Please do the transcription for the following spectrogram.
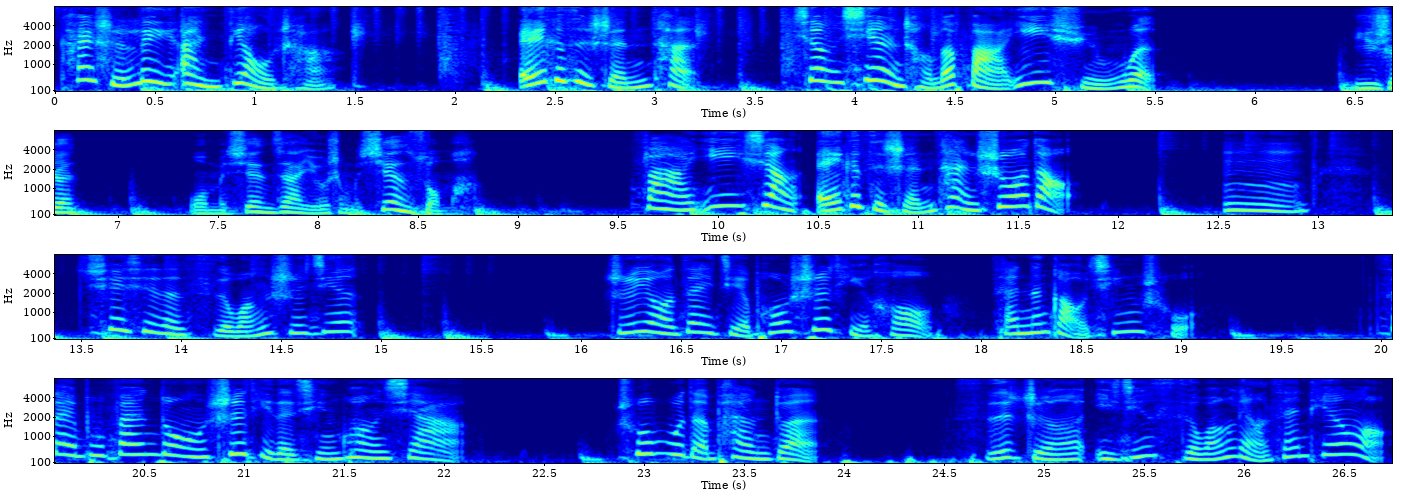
开始立案调查。X 神探向现场的法医询问：“医生，我们现在有什么线索吗？”法医向 X 神探说道：“嗯，确切的死亡时间，只有在解剖尸体后才能搞清楚。在不翻动尸体的情况下。”初步的判断，死者已经死亡两三天了。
